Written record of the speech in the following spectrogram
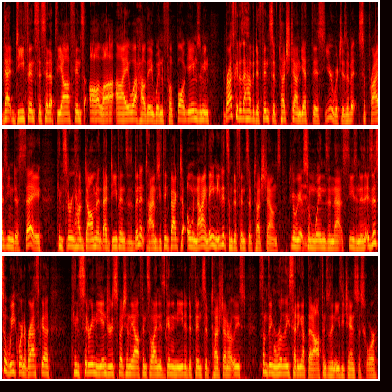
that defense to set up the offense a la Iowa, how they win football games? I mean, Nebraska doesn't have a defensive touchdown yet this year, which is a bit surprising to say considering how dominant that defense has been at times. You think back to 09, they needed some defensive touchdowns to go get some wins in that season. Is, is this a week where Nebraska, considering the injuries, especially in the offensive line, is going to need a defensive touchdown or at least something really setting up that offense with an easy chance to score?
